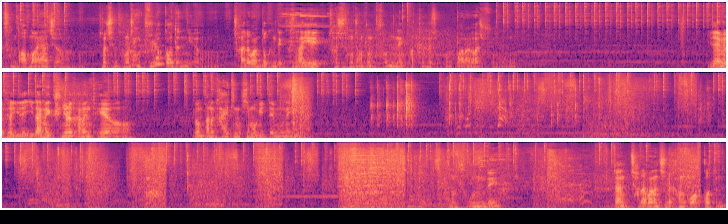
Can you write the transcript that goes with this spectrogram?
선 넘어야죠. 저 지금 성장이 풀렸거든요. 자르반도 근데 그 사이에 다시 성장 좀 풀었네. 바텀에서 꿀 빨아가지고. 이 다음에 그- 이 다음에 균열 가면 돼요. 이번 판은 카이팅 팀이기 때문에 일단 자르반은 집에 간 거 같거든.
